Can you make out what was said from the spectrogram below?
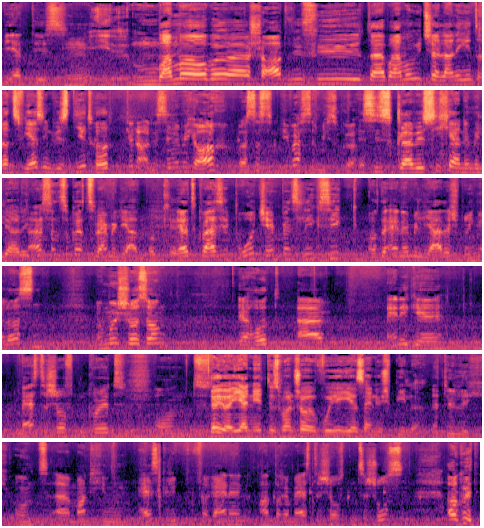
wert ist. Mhm. Wenn man aber schaut, wie viel der Abramowitsch alleine in Transfers investiert hat, Genau, das sind nämlich auch, was das? Ich weiß nämlich sogar. es ist, glaube ich, sicher eine Milliarde. Ja, es sind sogar 2 Milliarden. Okay. Er hat quasi pro Champions League Sieg hat er eine Milliarde springen lassen. Man muss schon sagen, er hat auch einige Meisterschaften geholt und Ja, ja, eher nicht. Das waren schon wohl eher seine Spieler. natürlich und äh, manchen heißgeliebten Vereinen andere Meisterschaften zerschossen. Aber gut,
